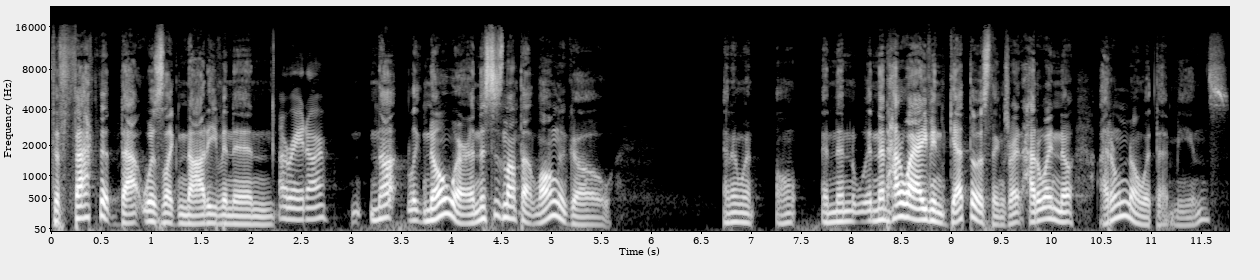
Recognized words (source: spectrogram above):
the fact that that was like not even in a radar, not like nowhere, and this is not that long ago. And I went, oh, and then and then how do I even get those things right? How do I know? I don't know what that means.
